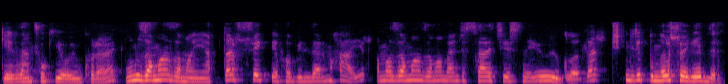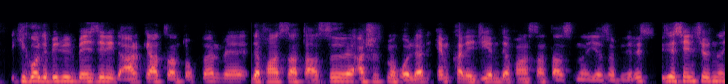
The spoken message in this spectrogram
geriden çok iyi oyun kurarak. Bunu zaman zaman yaptılar. Sürekli yapabildiler mi? Hayır. Ama zaman zaman bence saha içerisinde iyi uyguladılar. Şimdilik bunları söyleyebilirim. İki gol de birbirinin benzeriydi. Arkaya atılan toplar ve defansın hatası ve aşırtma goller. Hem kaleci hem defansın hatasını yazabiliriz. Bir de senin söylediğin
